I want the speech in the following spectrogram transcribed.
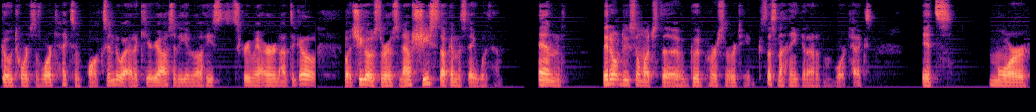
go towards the vortex and walks into it out of curiosity, even though he's screaming at her not to go. But she goes through, so now she's stuck in the state with him. And they don't do so much the good person routine, because that's not how you get out of a vortex. It's more,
